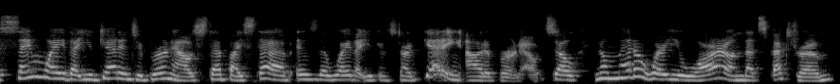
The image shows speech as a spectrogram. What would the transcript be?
same way that you get into burnout step by step is the way that you can start getting out of burnout. So no matter where you are on that spectrum,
